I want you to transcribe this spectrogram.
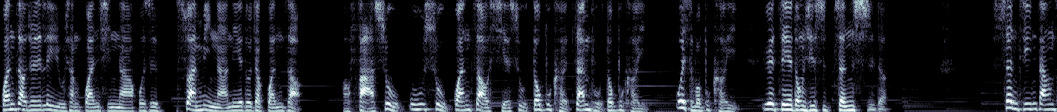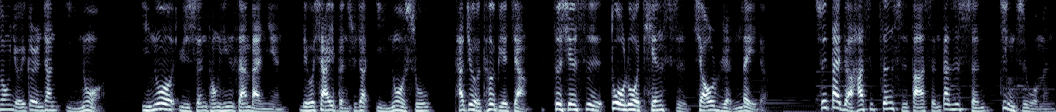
观照就是例如像观星啊，或是算命啊，那些都叫观照。哦，法术、巫术、观照、邪术都不可，占卜都不可以。为什么不可以？因为这些东西是真实的。圣经当中有一个人叫以诺，以诺与神同行三百年，留下一本书叫《以诺书》，他就有特别讲这些是堕落天使教人类的，所以代表它是真实发生，但是神禁止我们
